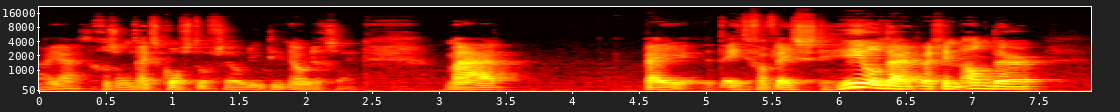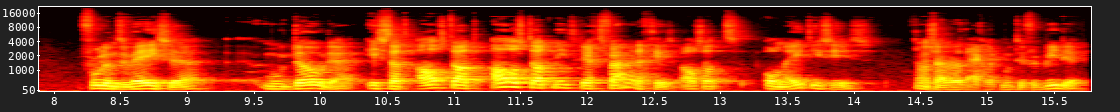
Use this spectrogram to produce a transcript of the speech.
nou ja, gezondheidskosten of zo die, die nodig zijn. Maar bij het eten van vlees is het heel duidelijk dat je een ander voelend wezen moet doden. Is dat als, dat als dat niet rechtvaardig is, als dat onethisch is, dan zouden we dat eigenlijk moeten verbieden.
